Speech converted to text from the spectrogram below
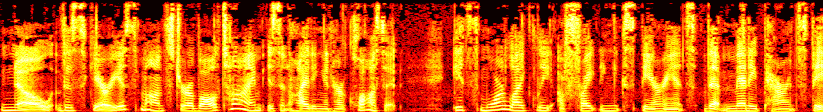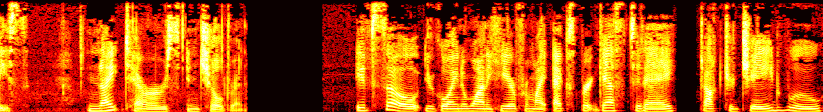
No, the scariest monster of all time isn't hiding in her closet. It's more likely a frightening experience that many parents face night terrors in children. If so, you're going to want to hear from my expert guest today, Dr. Jade Wu,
